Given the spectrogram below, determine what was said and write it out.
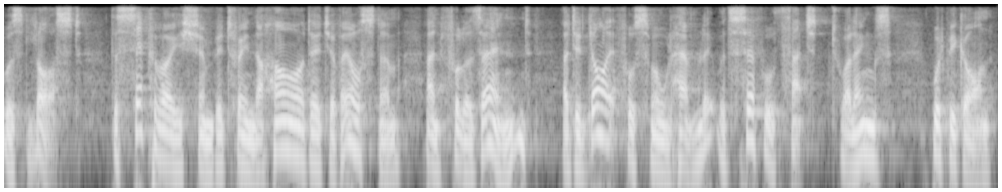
was lost, the separation between the hard edge of Elsenham and Fuller's End, a delightful small hamlet with several thatched dwellings, would be gone,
